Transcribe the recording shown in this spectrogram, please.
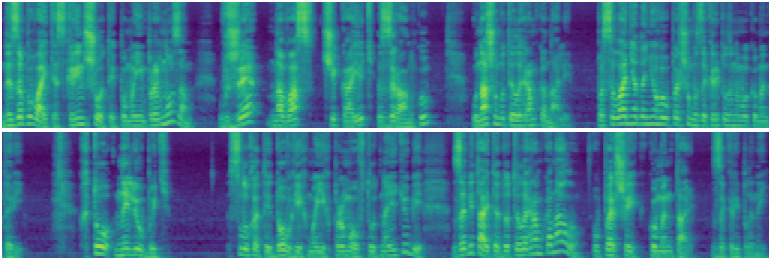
Не забувайте, скріншоти по моїм прогнозам вже на вас чекають зранку у нашому телеграм-каналі. Посилання до нього у першому закріпленому коментарі. Хто не любить слухати довгих моїх промов тут на Ютубі, завітайте до телеграм-каналу у перший коментар закріплений.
